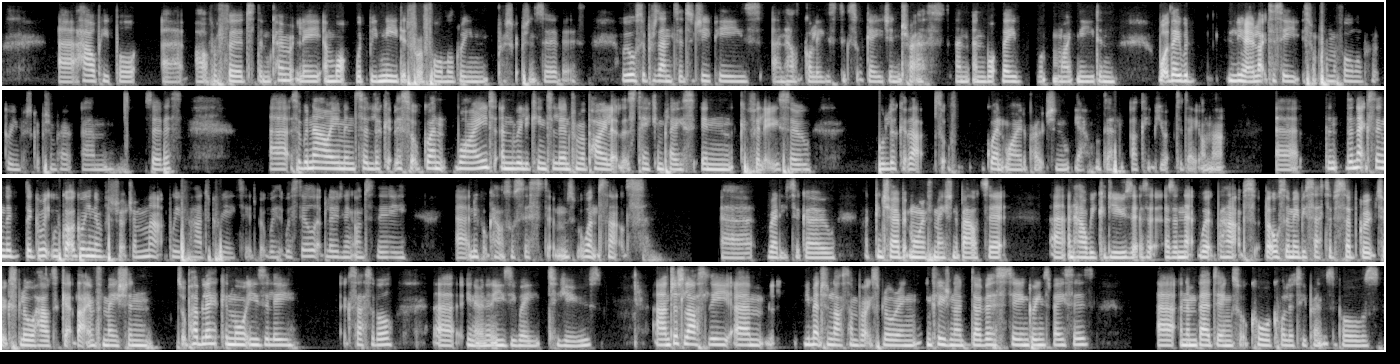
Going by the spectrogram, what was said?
uh, how people uh, are referred to them currently and what would be needed for a formal green prescription service. We also presented to GPs and health colleagues to sort of gauge interest and, and what they might need and what they would you know like to see from a formal green prescription um, service. Uh, so we're now aiming to look at this sort of Gwent wide and really keen to learn from a pilot that's taking place in Caerphilly. So we'll look at that sort of Gwent wide approach and yeah, we'll I'll keep you up to date on that. Uh, the, the next thing, the, the green, we've got a green infrastructure map we've had created, but we're, we're still uploading it onto the uh, Newport Council systems. But once that's uh, ready to go, I can share a bit more information about it uh, and how we could use it as a, as a network perhaps, but also maybe set up a subgroup to explore how to get that information sort of public and more easily accessible, uh, you know, in an easy way to use. And just lastly, um, you mentioned last time about exploring inclusion and diversity in green spaces uh, and embedding sort of core quality principles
